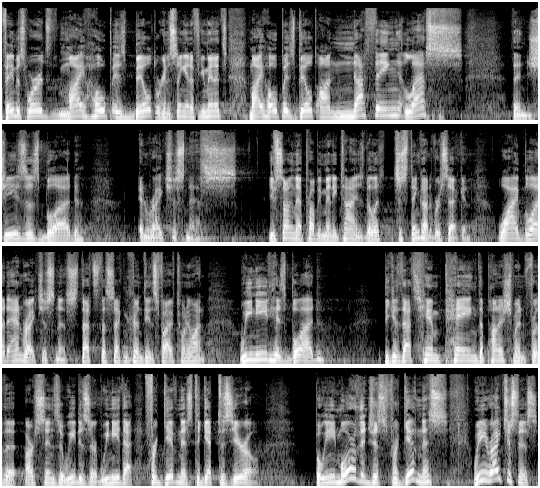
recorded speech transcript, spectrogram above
Famous words, my hope is built, we're going to sing in a few minutes. My hope is built on nothing less than Jesus' blood and righteousness. You've sung that probably many times, but let's just think on it for a second. Why blood and righteousness? That's the 2 Corinthians 5:21. We need his blood because that's him paying the punishment for the, our sins that we deserve. We need that forgiveness to get to zero. But we need more than just forgiveness, we need righteousness.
